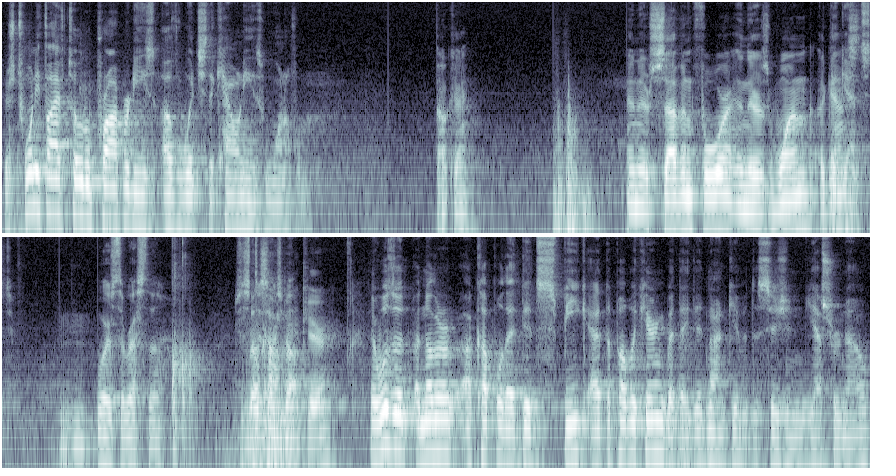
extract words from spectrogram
There's 25 total properties, of which the county is one of them. Okay. And there's seven for, and there's one against? Against. Where's the rest of the, just a Residents comment? don't care? There was a- another, a couple that did speak at the public hearing, but they did not give a decision yes or no.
